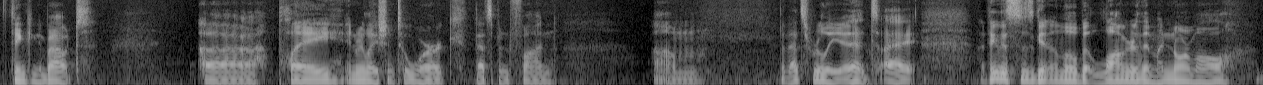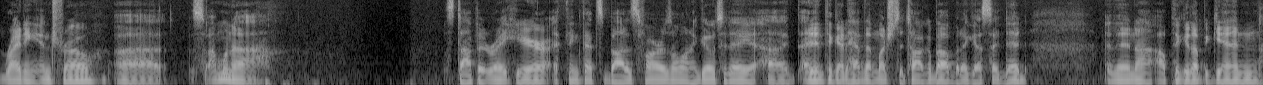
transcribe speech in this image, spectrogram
thinking about uh, play in relation to work. That's been fun. Um, but that's really it. I I think this is getting a little bit longer than my normal writing intro. Uh, so I'm gonna stop it right here. I think that's about as far as I want to go today. Uh, I didn't think I'd have that much to talk about, but I guess I did. And then uh, I'll pick it up again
